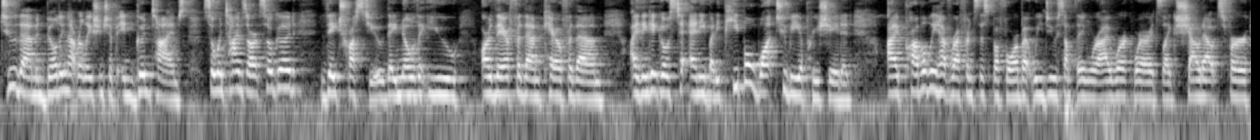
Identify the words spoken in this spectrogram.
to them and building that relationship in good times. So when times aren't so good, they trust you. They know that you are there for them, care for them. I think it goes to anybody. People want to be appreciated. I probably have referenced this before, but we do something where I work where it's like shout outs for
